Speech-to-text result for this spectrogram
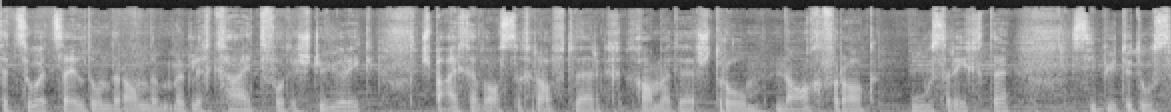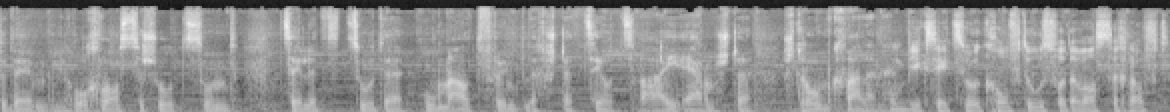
Dazu zählt unter anderem die Möglichkeit der Steuerung. Speicherwasserkraftwerk kann man den Stromnachfrage ausrichten. Sie bieten außerdem einen Hochwasserschutz und zählen zu den umweltfreundlichsten, CO2-ärmsten Stromquellen. Und wie sieht die Zukunft aus von der Wasserkraft?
